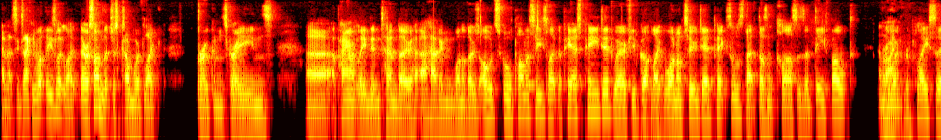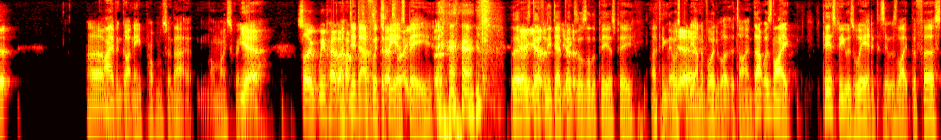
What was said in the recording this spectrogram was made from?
and that's exactly what these look like. There are some that just come with like broken screens. Uh, apparently, Nintendo are having one of those old school policies like the PSP did, where if you've got like one or two dead pixels, that doesn't class as a default, and Right. they won't replace it. Um, I haven't got any problems with that on my screen. yeah. So we've had. a I did 100% have with the PSP. rate, there Yeah, was definitely a- dead had a- pixels on the PSP. I think that was pretty unavoidable at the time. That was like PSP was weird because it was like the first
